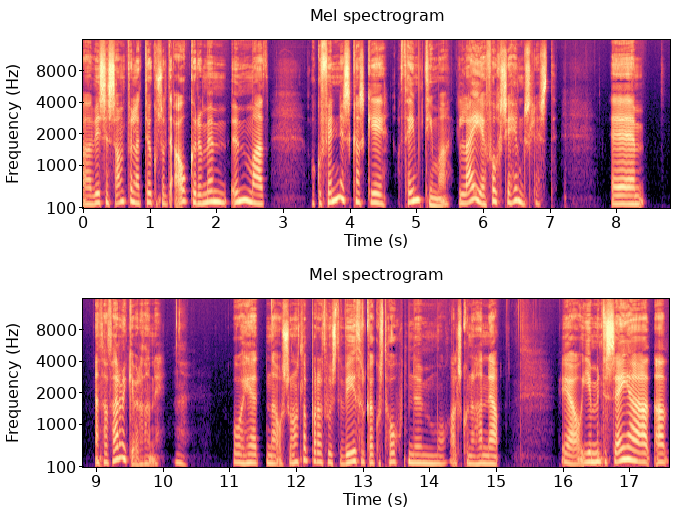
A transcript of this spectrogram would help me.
Að við sem samfélag tökum svolítið ákveðum um, um að okkur finnist kannski þeim tíma í lægi að fólk sé heimnislist um, en það þarf ekki að vera þannig Nei. og hérna og svo náttúrulega bara þú veist við þurfum að gagast hópnum og alls konar hann að já, ég myndi segja að, að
